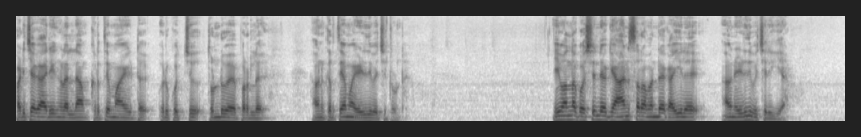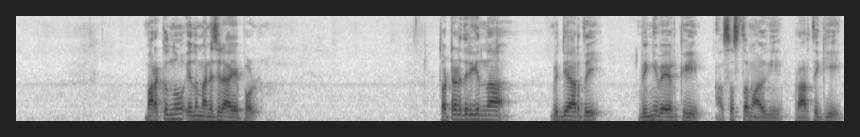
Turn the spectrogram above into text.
പഠിച്ച കാര്യങ്ങളെല്ലാം കൃത്യമായിട്ട് ഒരു കൊച്ചു തുണ്ട് പേപ്പറിൽ അവൻ കൃത്യമായി എഴുതി വെച്ചിട്ടുണ്ട്. ഈ വന്ന ക്വസ്റ്റ്യന്റെയൊക്കെ ആൻസർ അവന്റെ കയ്യിൽ അവൻ എഴുതി വെച്ചിരിക്കുകയാണ്. മറക്കുന്നു എന്ന് മനസ്സിലായപ്പോൾ തൊട്ടടുത്തിരിക്കുന്ന വിദ്യാർത്ഥി വിങ്ങി വേർക്കുകയും അസ്വസ്ഥമാകുകയും പ്രാർത്ഥിക്കുകയും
